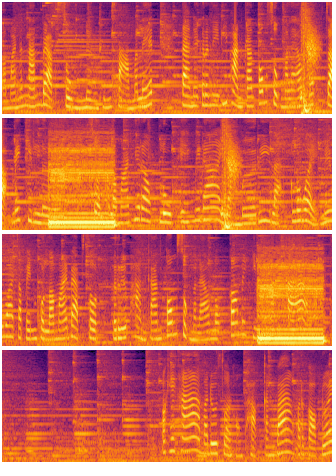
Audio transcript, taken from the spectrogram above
ลไม้นั้นๆ แบบสุ่ม 1-3 เมล็ด แต่ในกรณีที่ผ่านการต้มสุกมาแล้วนกจะไม่กินเลย ส่วนผลไม้ที่เราปลูกเองไม่ได้อย่างเบอร์รี่และกล้วย ไม่ว่าจะเป็นผลไม้แบบสด หรือผ่านการต้มสุกมาแล้วนกก็ไม่กินนั้นค่ะ โอเคค่ะ มาดูส่วนของผักกันบ้างประกอบด้วย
